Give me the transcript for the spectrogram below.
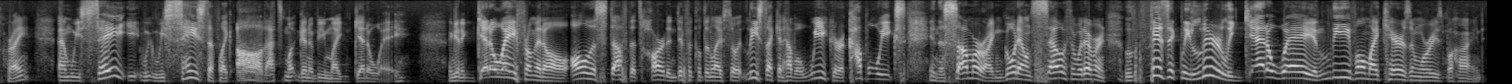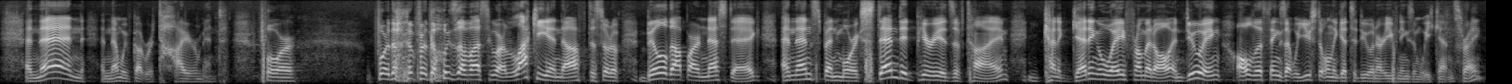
right? And we say, we, we say stuff like, oh, that's going to be my getaway. I'm going to get away from it all, all the stuff that's hard and difficult in life, so at least I can have a week or a couple weeks in the summer, or I can go down south or whatever and physically, literally get away and leave all my cares and worries behind. And then, and then we've got retirement for for, the, for those of us who are lucky enough to sort of build up our nest egg and then spend more extended periods of time kind of getting away from it all and doing all the things that we used to only get to do in our evenings and weekends, right?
